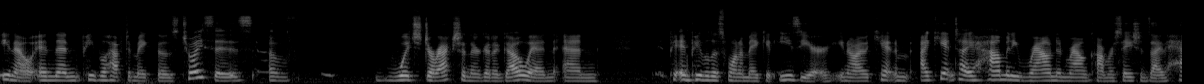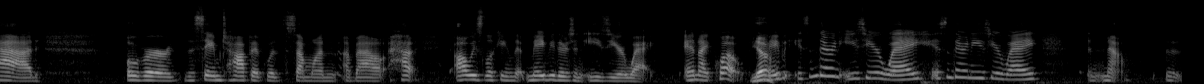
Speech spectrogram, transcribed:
you know, and then people have to make those choices of which direction they're going to go in and and people just want to make it easier. You know, I can't I can't tell you how many round and round conversations I've had over the same topic with someone about how always looking that maybe there's an easier way. And I quote, Yeah. maybe isn't there an easier way? Isn't there an easier way? No. Th-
